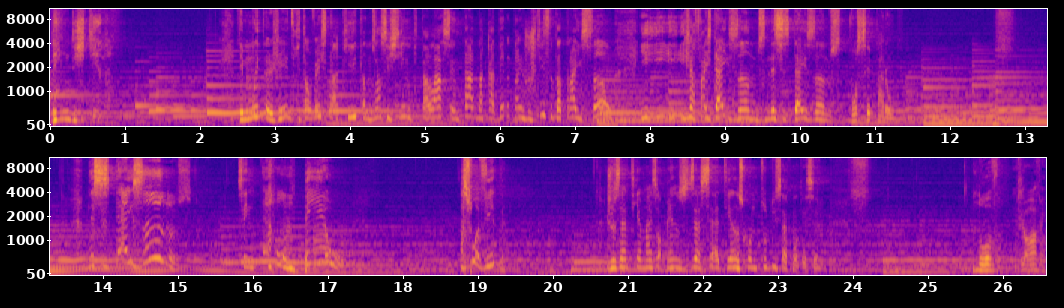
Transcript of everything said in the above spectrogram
tem um destino. Tem muita gente que talvez está aqui, está nos assistindo, que está lá sentado na cadeira da injustiça, da traição, e, e, e já faz dez anos, nesses dez anos, você parou. Nesses dez anos, você interrompeu a sua vida. José tinha mais ou menos 17 anos quando tudo isso aconteceu. Novo, jovem,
